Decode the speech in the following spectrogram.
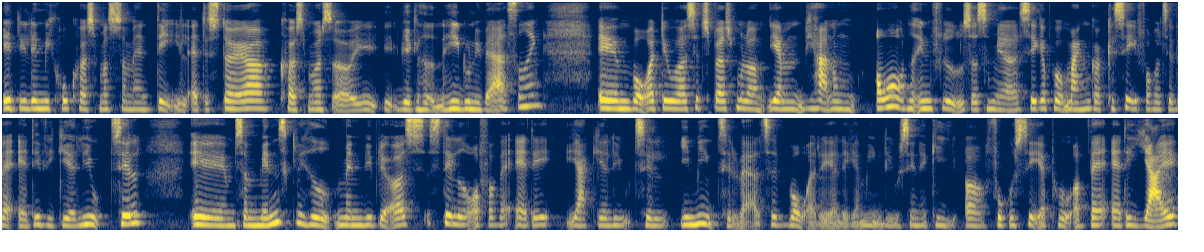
et lille mikrokosmos, som er en del af det større kosmos og i, i virkeligheden hele universet. Ikke? Øhm, hvor det er jo også et spørgsmål om, jamen vi har nogle overordnede indflydelser, som jeg er sikker på, mange godt kan se i forhold til, hvad er det, vi giver liv til øh, som menneskelighed, men vi bliver også stillet over for, hvad er det, jeg giver liv til i min tilværelse, hvor er det, jeg lægger min livsenergi og fokuserer på, og hvad er det, jeg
